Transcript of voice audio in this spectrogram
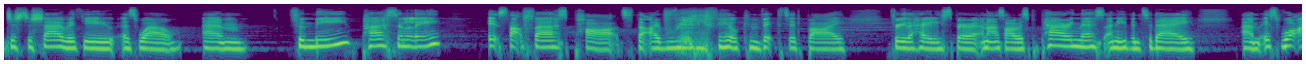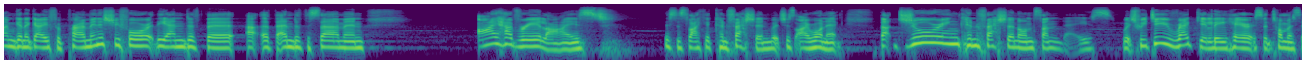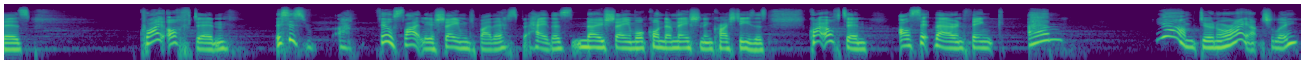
just to share with you as well. Um, for me personally, it's that first part that I really feel convicted by through the Holy Spirit. And as I was preparing this, and even today, um, it's what I'm going to go for prayer ministry for at the end of the at the end of the sermon. I have realised this is like a confession, which is ironic, that during confession on Sundays, which we do regularly here at St Thomas's, quite often, this is feel slightly ashamed by this, but hey, there's no shame or condemnation in Christ Jesus. Quite often, I'll sit there and think, um, yeah, I'm doing all right, actually.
